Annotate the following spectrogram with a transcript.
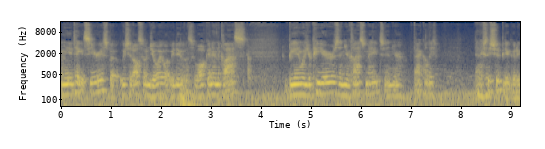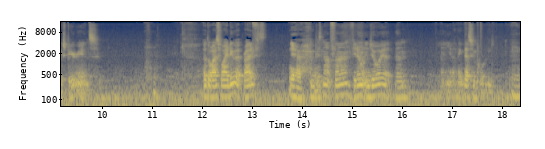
we need to take it serious but we should also enjoy what we do. So walking in the class being with your peers and your classmates and your faculty. It actually should be a good experience. Otherwise why do it right? If it's, Yeah. if it's not fun if you don't enjoy it then yeah i think that's important. Mhm.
